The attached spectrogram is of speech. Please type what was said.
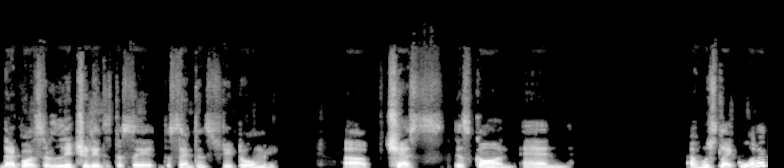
that was literally the, the, the sentence she told me uh, chess is gone and i was like what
